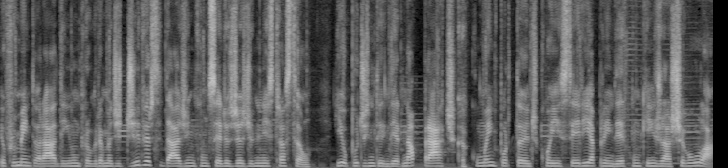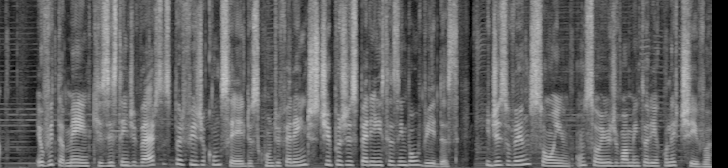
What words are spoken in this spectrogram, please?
eu fui mentorada em um programa de diversidade em conselhos de administração e eu pude entender na prática como é importante conhecer e aprender com quem já chegou lá. Eu vi também que existem diversos perfis de conselhos com diferentes tipos de experiências envolvidas, e disso veio um sonho, um sonho de uma mentoria coletiva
